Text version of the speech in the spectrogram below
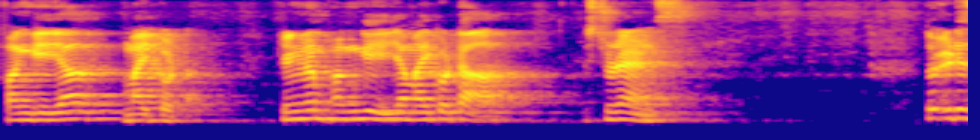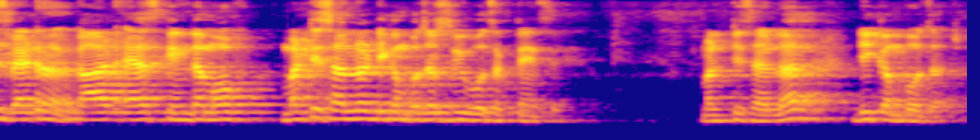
फंगी या माइकोटा किंगडम फंगी या माइकोटा स्टूडेंट्स तो it is better called as kingdom of multi cellular decomposers भी बोल सकते हैं इसे। मल्टी सेलुलर डिकम्पोजर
